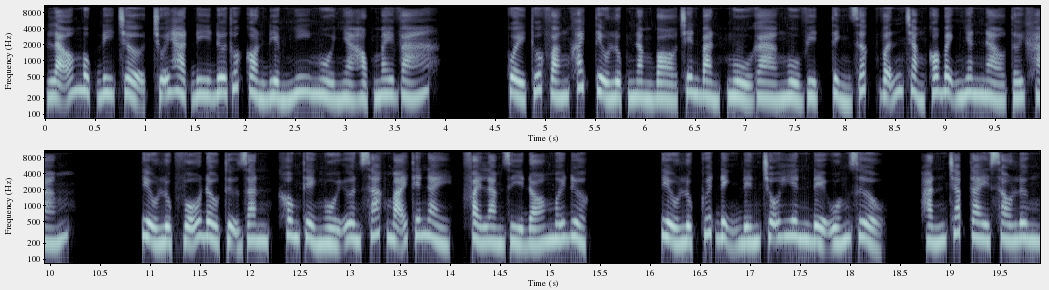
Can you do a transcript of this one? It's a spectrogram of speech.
Lão mục đi chợ, chuỗi hạt đi đưa thuốc còn điểm nhi ngồi nhà học may vá. Quầy thuốc vắng khách tiểu lục nằm bò trên bàn, ngủ gà ngủ vịt tỉnh giấc vẫn chẳng có bệnh nhân nào tới khám. Tiểu lục vỗ đầu tự răn, không thể ngồi ươn xác mãi thế này, phải làm gì đó mới được. Tiểu lục quyết định đến chỗ hiên để uống rượu. Hắn chắp tay sau lưng,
